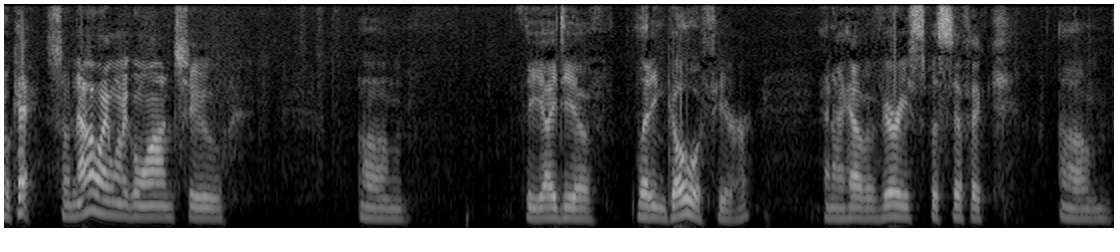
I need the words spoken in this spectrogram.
Okay, so now I want to go on to um, the idea of letting go of fear, and I have a very specific um,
